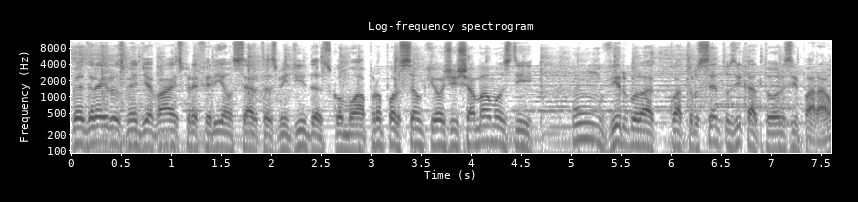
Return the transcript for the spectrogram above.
Pedreiros medievais preferiam certas medidas, como a proporção que hoje chamamos de 1,414 para 1.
